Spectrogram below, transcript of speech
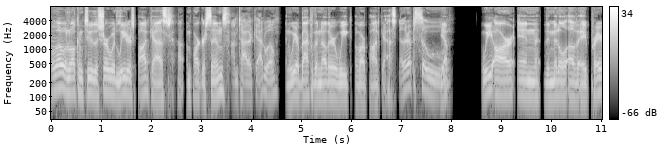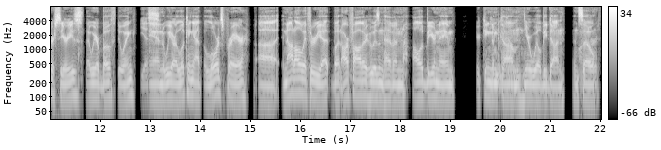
Hello and welcome to the Sherwood Leaders Podcast. I'm Parker Sims, I'm Tyler Cadwell. and we are back with another week of our podcast. Another episode. Yep. We are in the middle of a prayer series that we are both doing, Yes. and we are looking at the Lord's Prayer. Uh, not all the way through yet, but Our Father who is in heaven, hallowed be your name. Your kingdom, Kingdom come, come. your will be done. And on so earth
